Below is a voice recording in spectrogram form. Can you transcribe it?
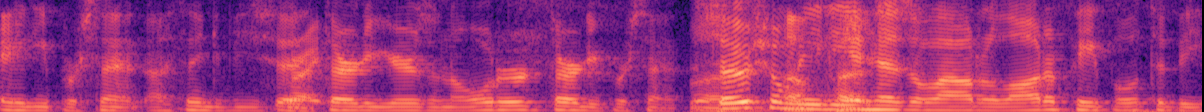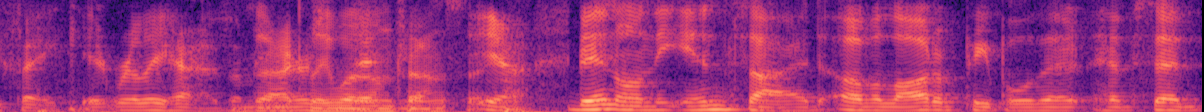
80%. I think if you said Right. 30 years and older, 30%. Well, Social media posts. has allowed a lot of people to be fake. It really has. I mean, Exactly what been- I'm trying to say. Yeah. Been on the inside of a lot of people that have said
